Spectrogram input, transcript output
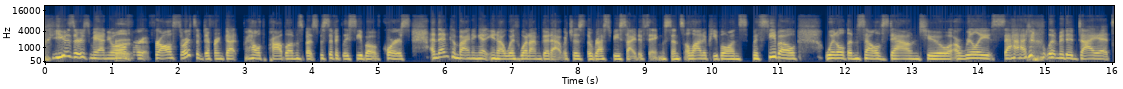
user's manual right. for, for all sorts of different gut health problems, but specifically SIBO, of course. And then combining it, you know, with what I'm good at, which is the recipe side of things. Since a lot of people on, with SIBO whittle themselves down to a really sad, limited diet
